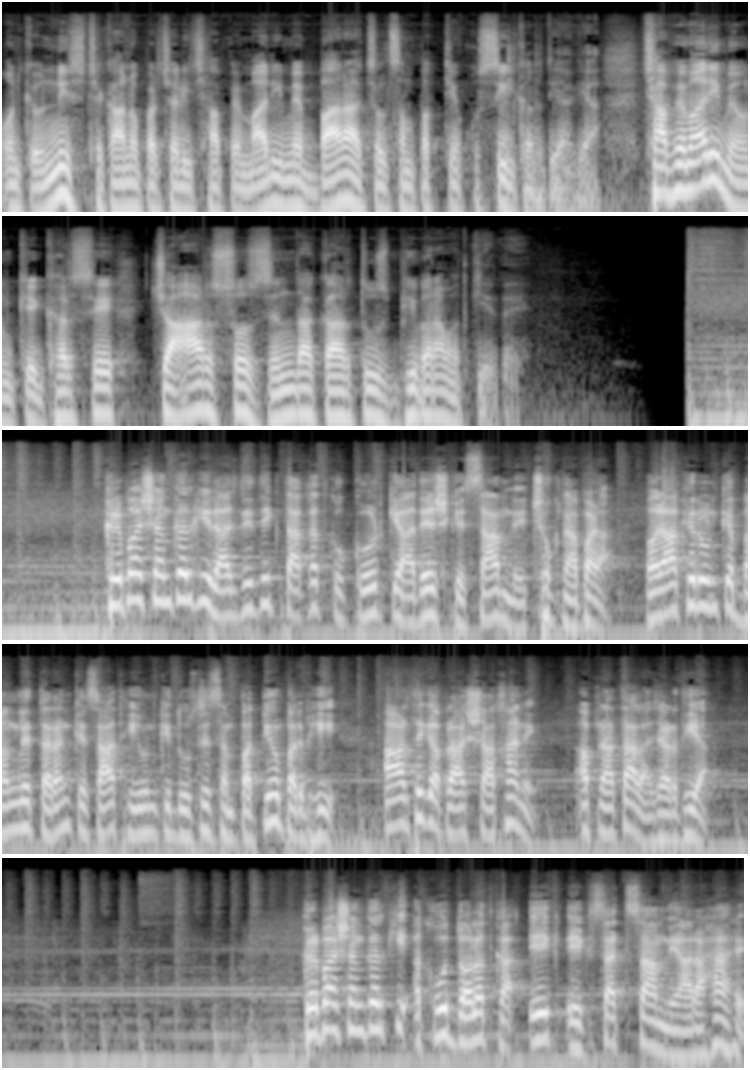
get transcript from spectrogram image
उनके 19 ठिकानों पर चली छापेमारी में 12 अचल संपत्तियों को सील कर दिया गया। छापेमारी में उनके घर से 400 ज़िंदा कारतूस भी बरामद किए गए। कृपाशंकर की राजनीतिक ताकत को कोर्ट के आदेश के सामने झुकना पड़ा और आखिर उनके बंगले तरंग के साथ ही उनकी दूसरी संपत्तियों पर भी आर्थिक अपराध शाखा ने अपना ताला जड़ दिया। कृपाशंकर की अकूत दौलत का एक एक सच सामने आ रहा है।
